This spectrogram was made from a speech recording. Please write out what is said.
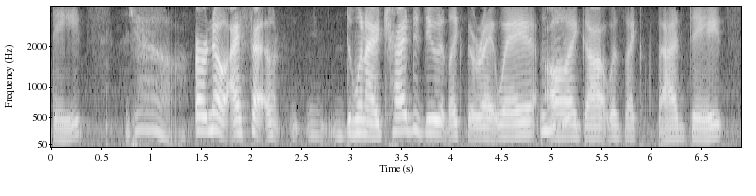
dates. yeah. Or no, I found when I tried to do it like the right way, Mm-hmm. all I got was like bad dates.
